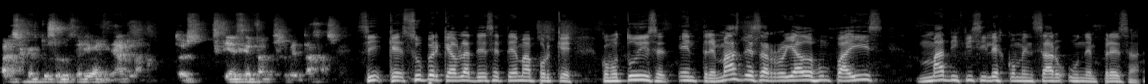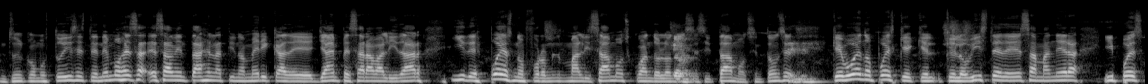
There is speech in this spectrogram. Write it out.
para sacar tu solución y validarla. Entonces, tiene ciertas ventajas. Sí, que súper que hablas de ese tema porque, como tú dices, entre más desarrollado es un país, más difícil es comenzar una empresa. Entonces, como tú dices, tenemos esa, esa, ventaja en Latinoamérica de ya empezar a validar y después nos formalizamos cuando lo necesitamos. Entonces, qué bueno pues que, que, que, lo viste de esa manera y pues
